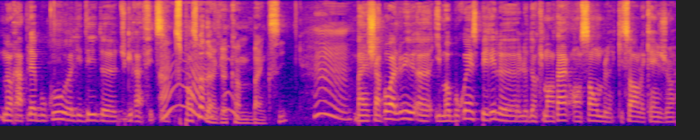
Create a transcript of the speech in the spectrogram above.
me rappelait beaucoup euh, l'idée de- du graffiti. Tu penses quoi d'un gars comme Banksy? Ben, chapeau à lui. euh, il m'a beaucoup inspiré le, le documentaire Ensemble qui sort le 15 juin.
